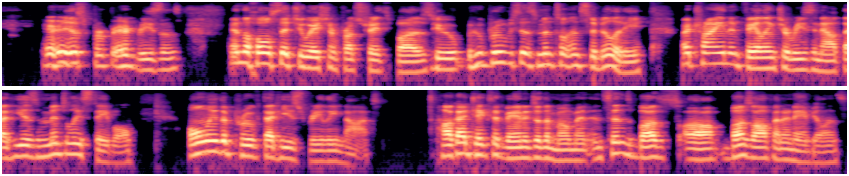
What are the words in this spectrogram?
various prepared reasons, and the whole situation frustrates Buzz, who who proves his mental instability by trying and failing to reason out that he is mentally stable, only the proof that he's really not. Hawkeye takes advantage of the moment and sends Buzz off, Buzz off in an ambulance.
